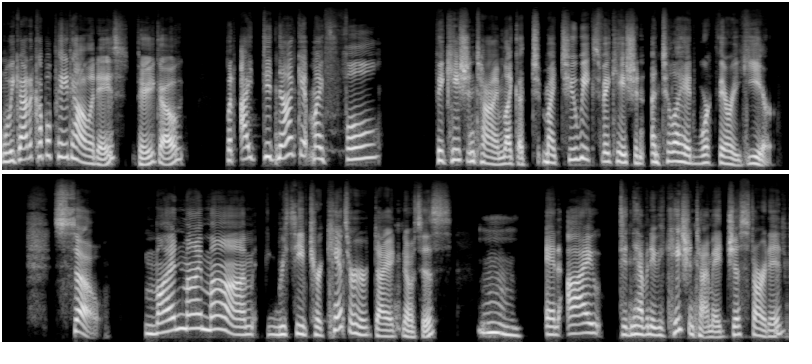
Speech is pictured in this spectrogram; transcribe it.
well, we got a couple paid holidays. There you go. But I did not get my full vacation time, like a t- my two weeks vacation, until I had worked there a year. So, when my mom received her cancer diagnosis, Mm. and I didn't have any vacation time. I just mm-hmm. started.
